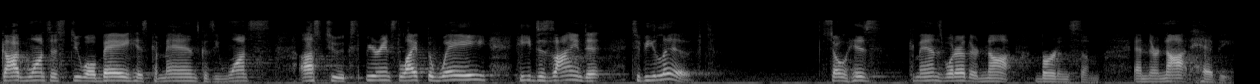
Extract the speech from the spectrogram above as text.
God wants us to obey His commands because He wants us to experience life the way He designed it to be lived. So His commands, what are they? They're not burdensome and they're not heavy.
